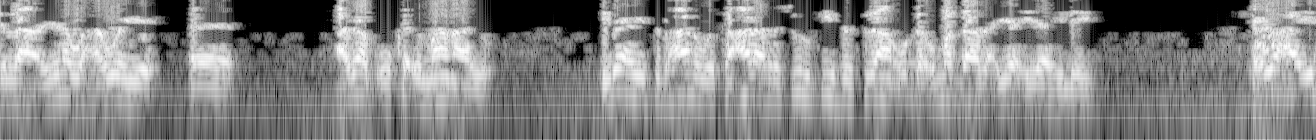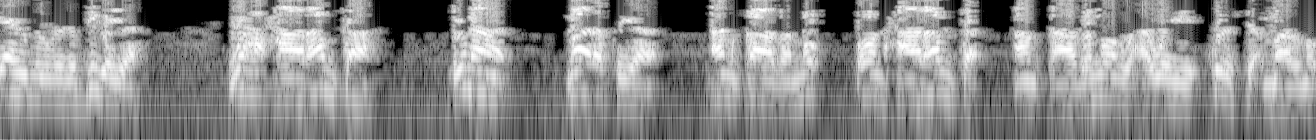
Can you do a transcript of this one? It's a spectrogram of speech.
dilaaciyana waxaa weeye cadaab uu ka imaanaayo. Ilaahay subxaanahu watacaala rasuulkiisa sidaan u dhe ummadaada ayaa ilaahay leeyahy oo waxaa ilaahay noogaga digayaa waxa xaaraamta ah inaan maaragtay aan qaadano oon xaaraamta aan qaadano oon waxaa weeye ku isticmaalno.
